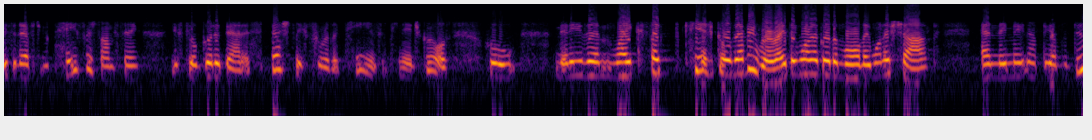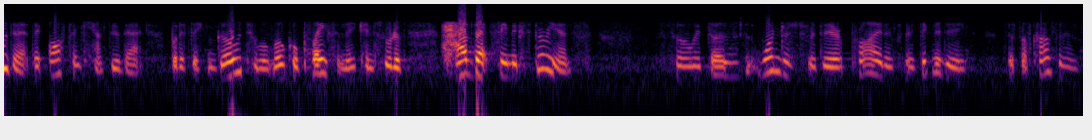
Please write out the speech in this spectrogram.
is that after you pay for something, you feel good about it, especially for the teens and teenage girls who Many of them, like, like teenage girls everywhere, right? They want to go to the mall, they want to shop, and they may not be able to do that. They often can't do that. But if they can go to a local place and they can sort of have that same experience, so it does wonders for their pride and for their dignity, their self-confidence.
